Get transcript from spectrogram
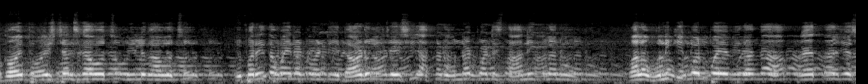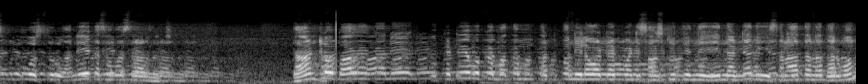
ఒకవైపు క్రిస్టియన్స్ కావచ్చు వీళ్ళు కావచ్చు విపరీతమైనటువంటి దాడులు చేసి అక్కడ ఉన్నటువంటి స్థానికులను వాళ్ళ ఉనికి కోల్పోయే విధంగా ప్రయత్నాలు చేసుకుంటూ వస్తారు అనేక సంవత్సరాల నుంచి. దాంట్లో భాగంగానే ఒకటే ఒక మతం తట్టుకొని నిలబడ్డటువంటి సంస్కృతి ఏంటంటే అది సనాతన ధర్మం.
